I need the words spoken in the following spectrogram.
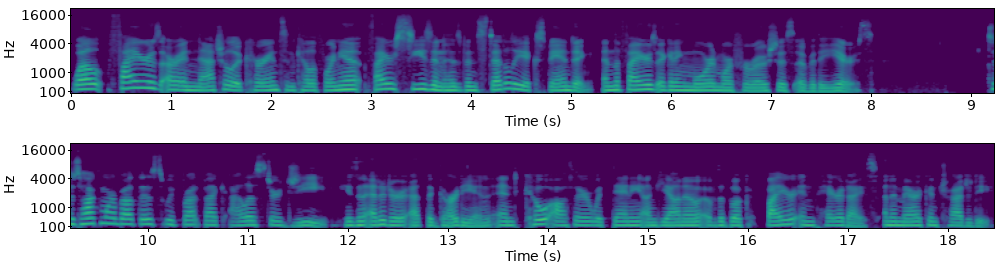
While fires are a natural occurrence in California, fire season has been steadily expanding, and the fires are getting more and more ferocious over the years. To talk more about this, we've brought back Alastair Gee. He's an editor at The Guardian and co author with Dani Anguiano of the book Fire in Paradise An American Tragedy.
